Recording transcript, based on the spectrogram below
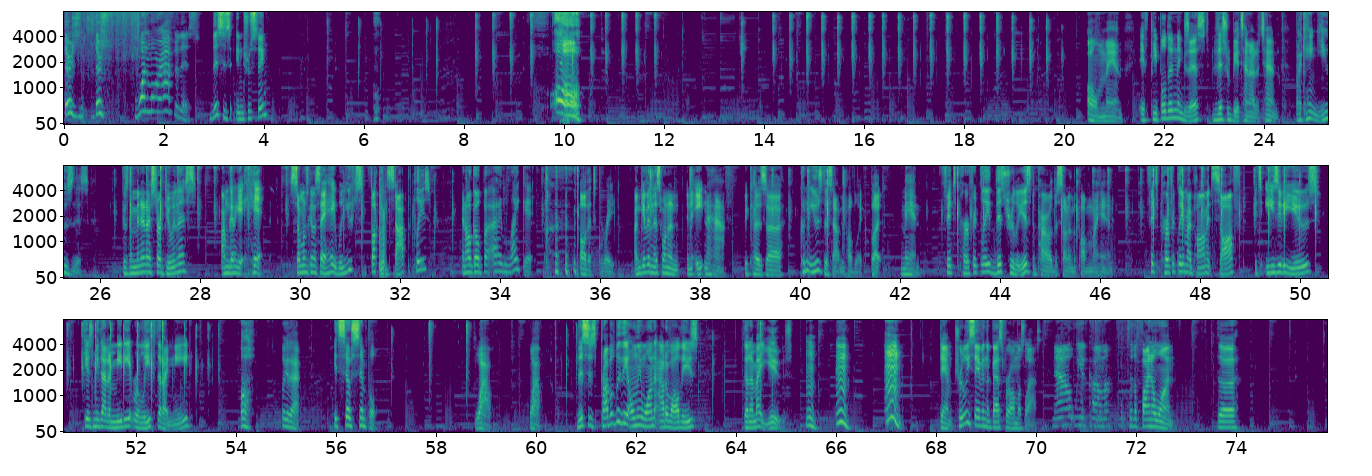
There's there's one more after this. This is interesting. Oh man, if people didn't exist, this would be a 10 out of 10. But I can't use this. Because the minute I start doing this, I'm gonna get hit. Someone's gonna say, hey, will you fucking stop, please? And I'll go, but I like it. oh, that's great. I'm giving this one an, an eight and a half because uh, couldn't use this out in public, but man, fits perfectly. This truly is the power of the sun in the palm of my hand. Fits perfectly in my palm. It's soft. It's easy to use. Gives me that immediate relief that I need. Oh, look at that. It's so simple. Wow. Wow. This is probably the only one out of all these that I might use. Mm. Mm. Mm. Damn, truly saving the best for almost last. Now we have come to the final one. The...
